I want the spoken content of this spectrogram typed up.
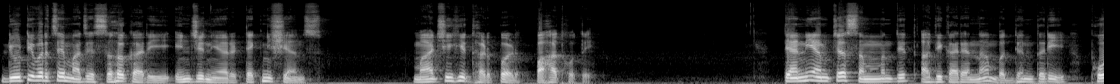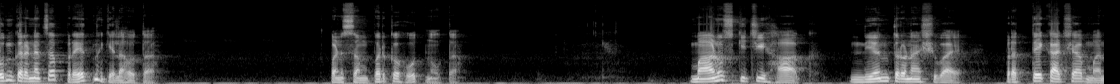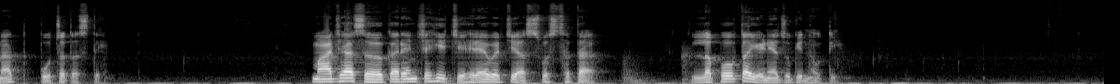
ड्युटीवरचे माझे सहकारी इंजिनियर टेक्निशियन्स माझी ही धडपड पाहत होते. त्यांनी आमच्या संबंधित अधिकाऱ्यांना मध्यंतरी फोन करण्याचा प्रयत्न केला होता. पण संपर्क होत नव्हता. माणुसकीची हाक नियंत्रणाशिवाय प्रत्येकाच्या मनात पोचत असते. माझ्या सहकाऱ्यांच्याही चेहऱ्यावरची अस्वस्थता लपवता येण्याजोगी नव्हती.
